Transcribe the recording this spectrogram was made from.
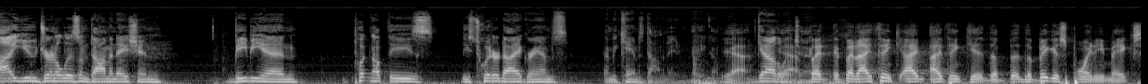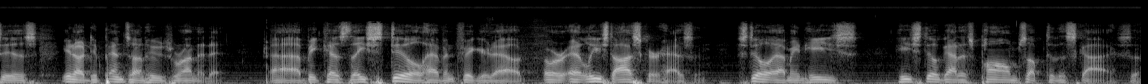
IU journalism domination. BBN putting up these these Twitter diagrams. I mean, Cam's dominating. There you go. Yeah, get out of the yeah. way, Jack. But but I think I I think uh, the the biggest point he makes is you know it depends on who's running it, uh, because they still haven't figured out, or at least Oscar hasn't. Still, I mean he's he's still got his palms up to the sky. So.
